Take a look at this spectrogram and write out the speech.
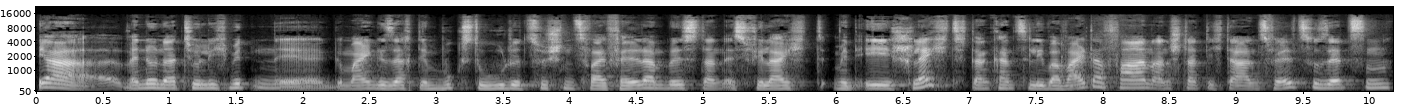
Ja, wenn du natürlich mitten, äh, gemein gesagt, im Buxtehude zwischen zwei Feldern bist, dann ist vielleicht mit E schlecht. Dann kannst du lieber weiterfahren, anstatt dich da ans Feld zu setzen,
